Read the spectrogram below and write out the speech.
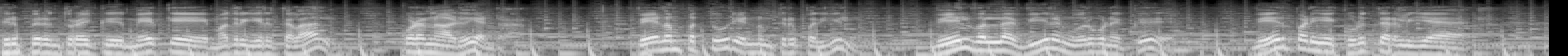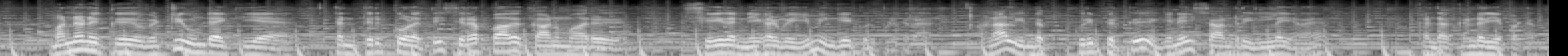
திருப்பெருந்துறைக்கு மேற்கே மதுரை இருத்தலால் குடநாடு என்றார். வேலம்பத்தூர் என்னும் திருப்பதியில் வேல்வல்ல வீரன் ஒருவனுக்கு வேற்படையை கொடுத்தருளிய மன்னனுக்கு வெற்றி உண்டாக்கிய தன் திருக்கோலத்தை சிறப்பாக காணுமாறு செய்த நிகழ்வையும் இங்கே குறிப்பிடுகிறார். ஆனால் இந்த குறிப்பிற்கு இணை சான்று இல்லை என கண்ட கண்டறியப்பட்டது.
